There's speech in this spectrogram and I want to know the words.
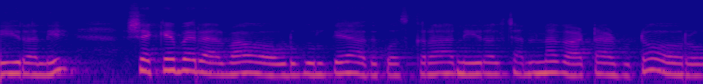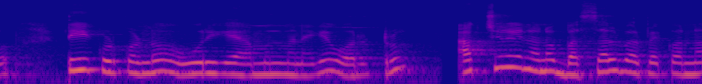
ನೀರಲ್ಲಿ. ಸೆಕೆ ಬೇರೆ ಅಲ್ವಾ ಹುಡುಗರಿಗೆ ಅದಕ್ಕೋಸ್ಕರ ನೀರಲ್ಲಿ ಚೆನ್ನಾಗಿ ಆಟ ಆಡ್ಬಿಟ್ಟು ಅವರು ಟೀ ಕುಡ್ಕೊಂಡು ಊರಿಗೆ ಅಮ್ಮನ ಮನೆಗೆ ಹೊರಟ್ರು. ಆ್ಯಕ್ಚುಲಿ ನಾನು ಬಸ್ಸಲ್ಲಿ ಬರಬೇಕು ಅನ್ನೋ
